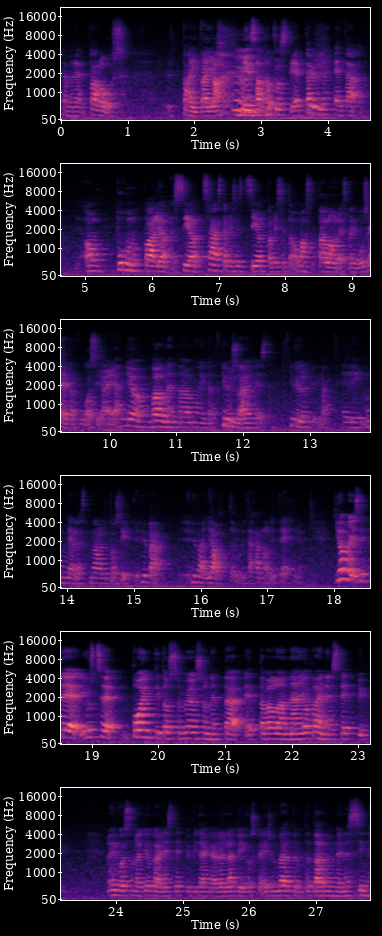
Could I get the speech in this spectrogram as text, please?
tämmöinen taloustaitaja mm. niin sanotusti, että, että on puhunut paljon sijo- säästämisestä, sijoittamisesta, omasta taloudesta jo useita vuosia. Ja Joo, valmentaa muita kyllä. aiheesta. Kyllä, kyllä. kyllä. Eli mun mielestä nämä oli tosi hyvä, hyvä jaottelu, mitä hän oli tehnyt. Joo, ja sitten just se pointti tuossa myös on, että, että tavallaan nämä jokainen steppi, no ei voi sanoa, että jokainen steppi pitää käydä läpi, koska ei sun välttämättä tarvitse mennä sinne,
